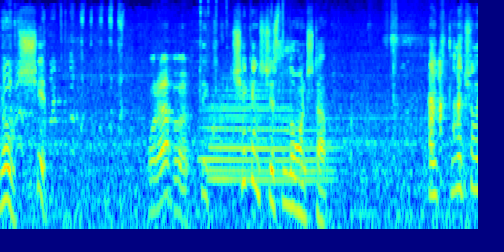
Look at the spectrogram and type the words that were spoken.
Oh shit! Whatever. happened? The chickens just launched up. Like literally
